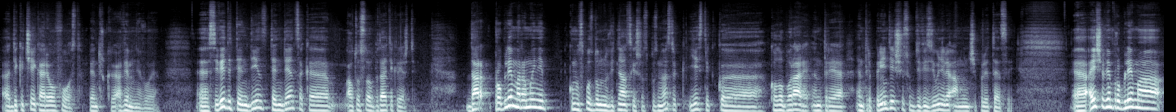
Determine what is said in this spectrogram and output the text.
uh, decât cei care au fost, pentru că avem nevoie. Se vede tendință, tendența că autosolubritatea crește. Dar problema rămâne, cum a spus domnul Vitneațcă și a spus dumneavoastră, este colaborarea între întreprinderi și subdiviziunile a municipalității. Aici avem problema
